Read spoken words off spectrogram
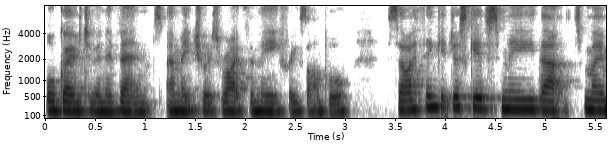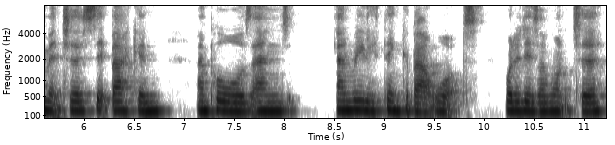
or go to an event and make sure it's right for me for example. So i think it just gives me that moment to sit back and and pause and and really think about what what it is i want to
